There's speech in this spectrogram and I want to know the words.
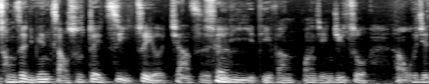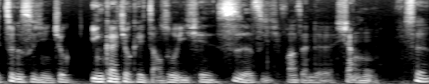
从这里边找出对自己最有价值和利益的地方，往前去做。好，我觉得这个事情就应该就可以找出一些适合自己发展的项目。是，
